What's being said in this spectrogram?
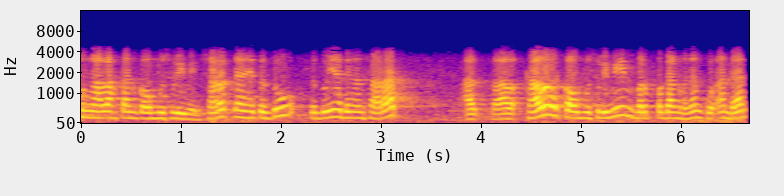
mengalahkan kaum muslimin. Syaratnya tentu tentunya dengan syarat kalau kaum muslimin berpegang dengan Quran dan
